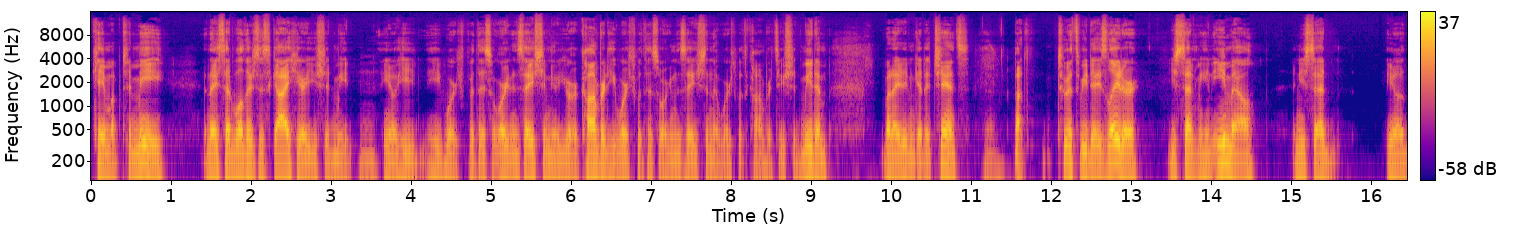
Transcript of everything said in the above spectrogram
came up to me and they said, Well, there's this guy here you should meet. Hmm. You know, he he works for this organization. You know, you're a convert. He works with this organization that works with converts. You should meet him. But I didn't get a chance. About two or three days later, you sent me an email and you said, you know,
